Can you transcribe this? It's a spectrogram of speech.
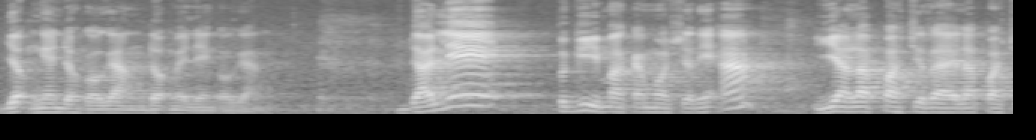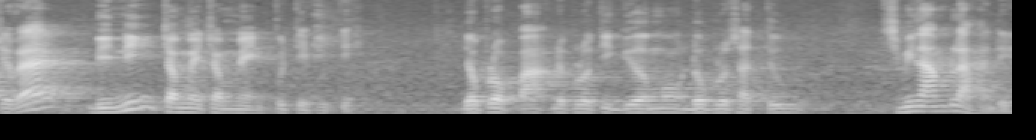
Dia mengendah korang, dak meleng korang. Dalil pergi mahkamah syariah yang lapas cerai lapas cerai bini comel-comel putih-putih. 24 23 mau 21 19 ada.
